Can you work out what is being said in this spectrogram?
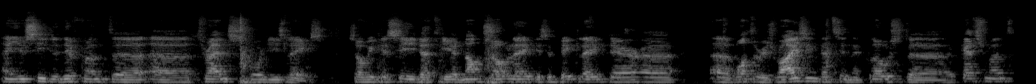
and you see the different uh, uh, trends for these lakes. So we can see that here Namso Lake is a big lake there. Uh, water is rising. That's in a closed catchment,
